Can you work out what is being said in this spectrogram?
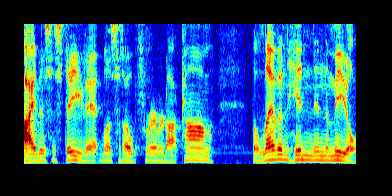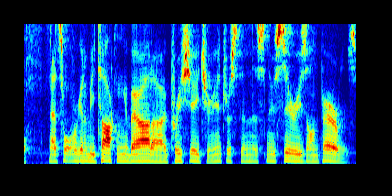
Hi, this is Steve at blessedhopeforever.com. The leaven hidden in the meal. That's what we're going to be talking about. I appreciate your interest in this new series on parables.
